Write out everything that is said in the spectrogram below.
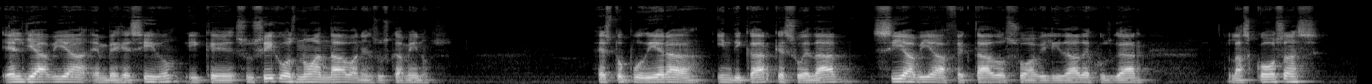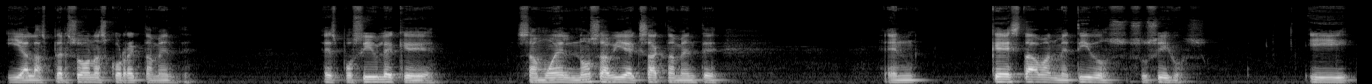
él ya había envejecido y que sus hijos no andaban en sus caminos. Esto pudiera indicar que su edad sí había afectado su habilidad de juzgar las cosas y a las personas correctamente. Es posible que Samuel no sabía exactamente en qué estaban metidos sus hijos. Y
